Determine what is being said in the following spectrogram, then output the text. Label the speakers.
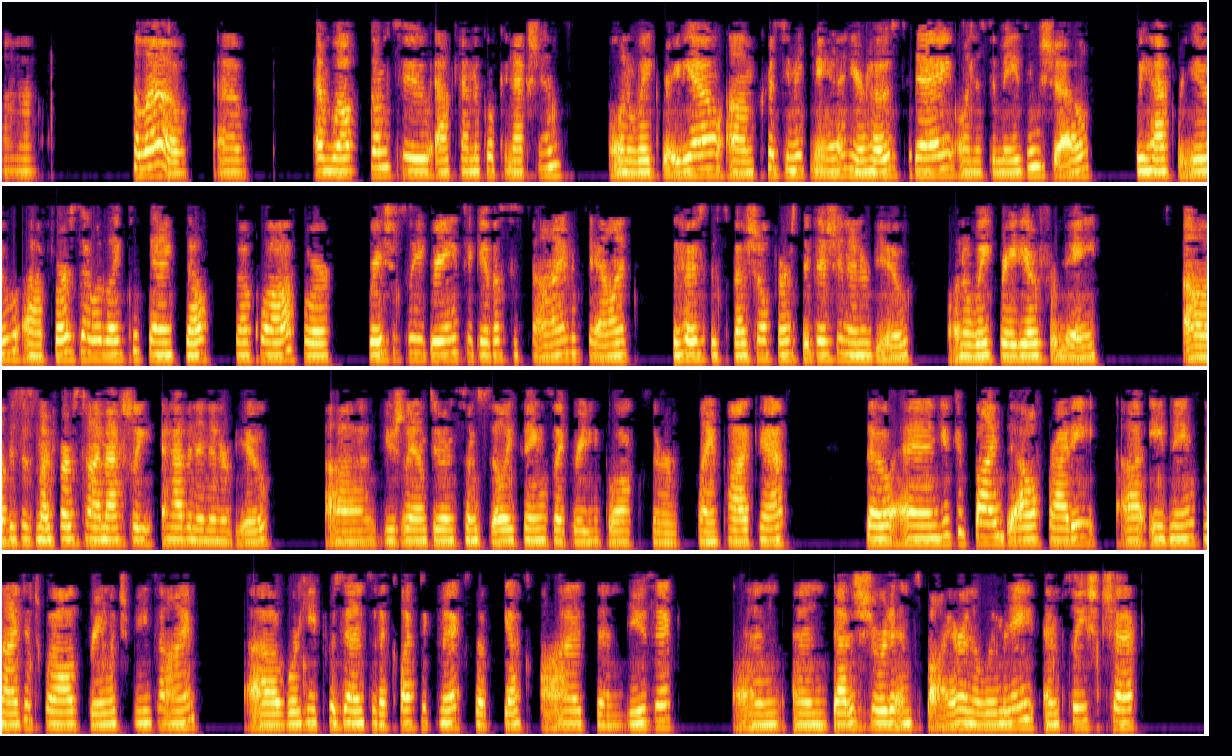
Speaker 1: Uh, hello, uh, and welcome to Alchemical Connections on Awake Radio. I'm Chrissy McMahon, your host today on this amazing show we have for you. Uh, first, I would like to thank Del Delcroix for graciously agreeing to give us his time and talent to host the special first edition interview on Awake Radio for me. Uh, this is my first time actually having an interview. Uh, usually I'm doing some silly things like reading books or playing podcasts. So, and you can find Del Friday uh, evenings, 9 to 12, Greenwich Mean Time, uh, where he presents an eclectic mix of guest pods and music. And, and that is sure to inspire and illuminate. And please check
